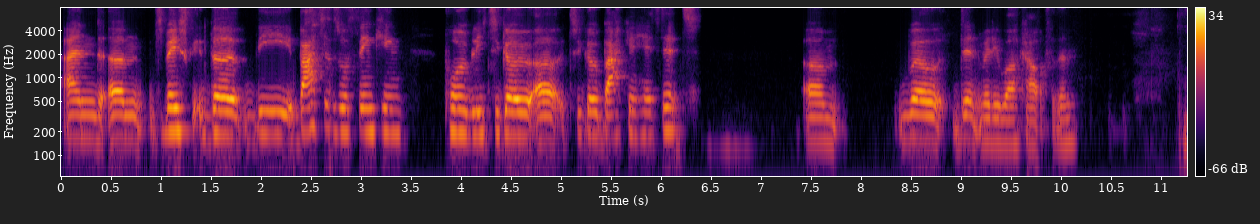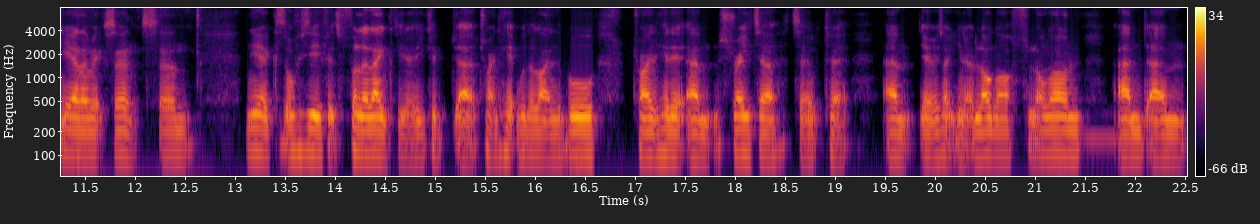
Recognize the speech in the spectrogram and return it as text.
and um, it's basically the the batters were thinking probably to go uh, to go back and hit it. Um, well, didn't really work out for them. Yeah, that makes sense. Um, yeah, because obviously if it's fuller length, you know, you could uh, try and hit with the line of the ball, try and hit it um, straighter to, to um, yeah, it was like, you know, long off, long on. And um,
